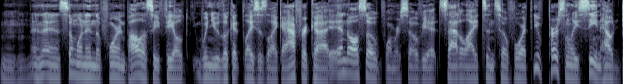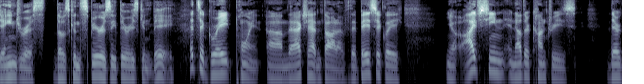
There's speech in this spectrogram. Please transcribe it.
hmm And, and as someone in the foreign policy field, when you look at places like Africa and also former Soviet satellites and so forth, you've personally seen how dangerous those conspiracy theories can be. That's a great point um, that I actually hadn't thought of. That basically, you know, I've seen in other countries their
